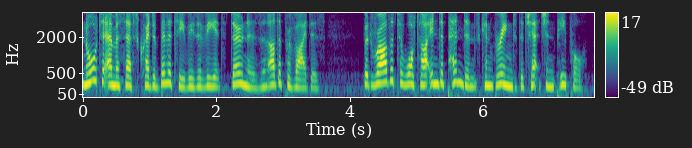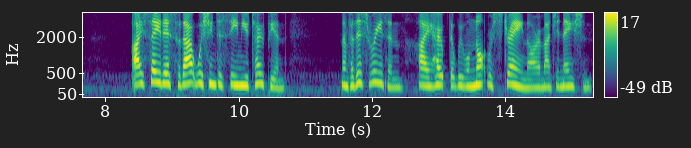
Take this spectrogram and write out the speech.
nor to MSF's credibility vis a vis its donors and other providers, but rather to what our independence can bring to the Chechen people. I say this without wishing to seem utopian, and for this reason I hope that we will not restrain our imagination.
